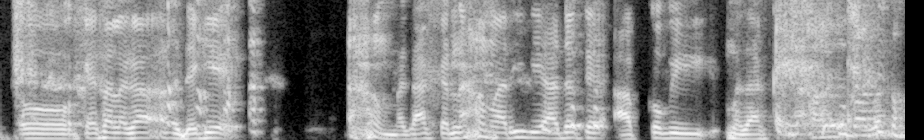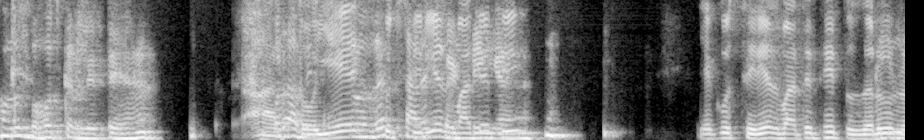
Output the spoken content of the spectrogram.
तो कैसा लगा? देखिए मज़ाक करना हमारी भी आदत है आपको भी मज़ाक करना। फालतू बातें तो हम लोग बहुत कर लेते हैं। हाँ, और तो ये कुछ सीरियस बातें थी। ये कुछ सीरियस बातें थी तो ज़रूर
